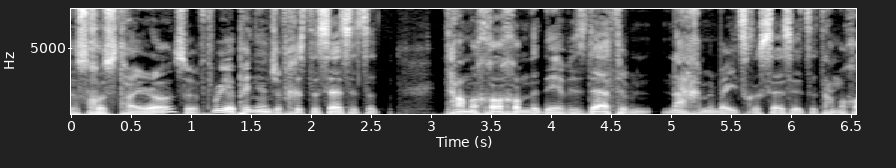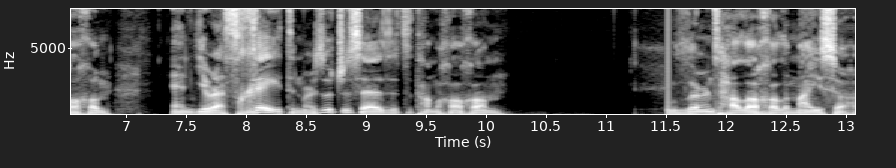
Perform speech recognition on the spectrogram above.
the schus Torah. So, we have three opinions. If Chisda says it's a Talmud the day of his death, and Nachman Baitzchak says it's a Talmud and Yiras Chet, and Mar Zutra says it's a Talmud who learns halacha lemaisa.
